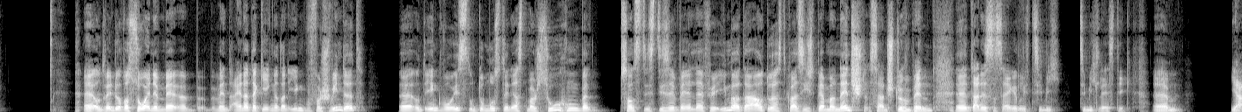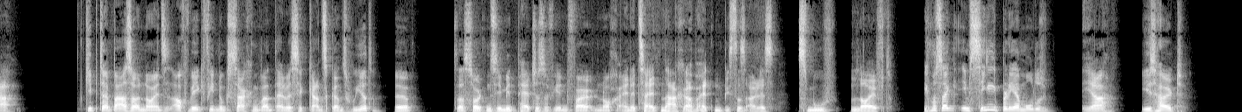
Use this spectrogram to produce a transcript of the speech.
Äh, und wenn du aber so eine, äh, wenn einer der Gegner dann irgendwo verschwindet äh, und irgendwo ist und du musst den erstmal suchen, weil sonst ist diese Welle für immer da und du hast quasi permanent Sandsturmwellen, äh, dann ist das eigentlich ziemlich, ziemlich lästig. Ähm, ja, gibt ein paar so Annoyances. Auch Wegfindungssachen waren teilweise ganz, ganz weird. Äh, da sollten sie mit Patches auf jeden Fall noch eine Zeit nacharbeiten, bis das alles smooth läuft. Ich muss sagen, im Singleplayer-Modus, ja, ist halt,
